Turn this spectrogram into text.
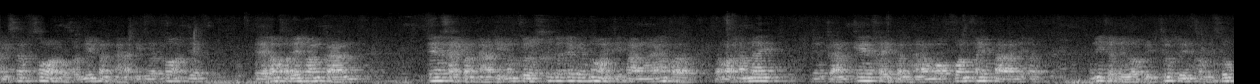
ที่ซับซ้อนบอกเขามีปัญหาที่เดือดร้อนเยอะแต่เขาก็ได้ทำการแก้ไขปัญหาที่มันเกิดขึ้นเล็กๆน้อยที่ทางนะก็สามารถทำได้ในการแก้ไขปัญหาหมอกควันไฟป่าเนี่ยครับอันนี้ก็ถือว่าเป็นชุดเรียนของสุข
